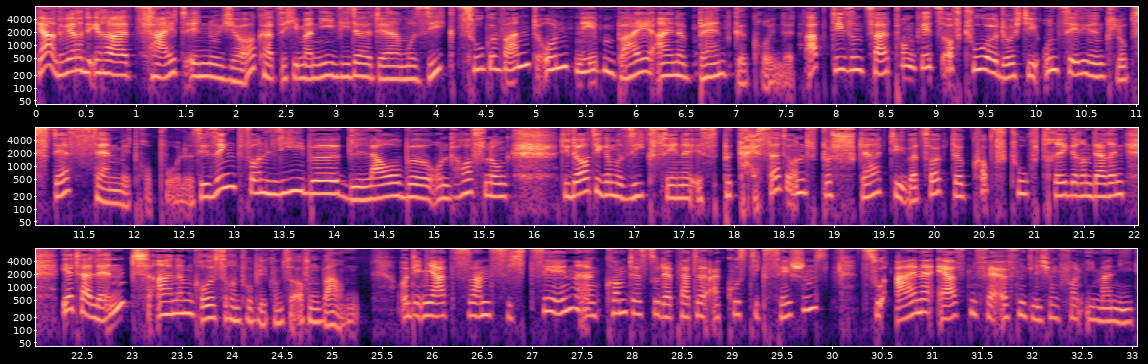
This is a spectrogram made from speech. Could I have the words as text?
Ja, und während ihrer Zeit in New York hat sich Imani wieder der Musik zugewandt und nebenbei eine Band gegründet. Ab diesem Zeitpunkt geht's auf Tour durch die unzähligen Clubs der Seine-Metropole. Sie singt von Liebe, Glaube und Hoffnung. Die dortige Musikszene ist begeistert und bestärkt die überzeugte Kopftuchträgerin darin, ihr Talent einem größeren Publikum zu offenbaren. Und im Jahr 2010 äh, kommt es zu der Platte Acoustic Sessions, zu einer ersten Veröffentlichung von Imani.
